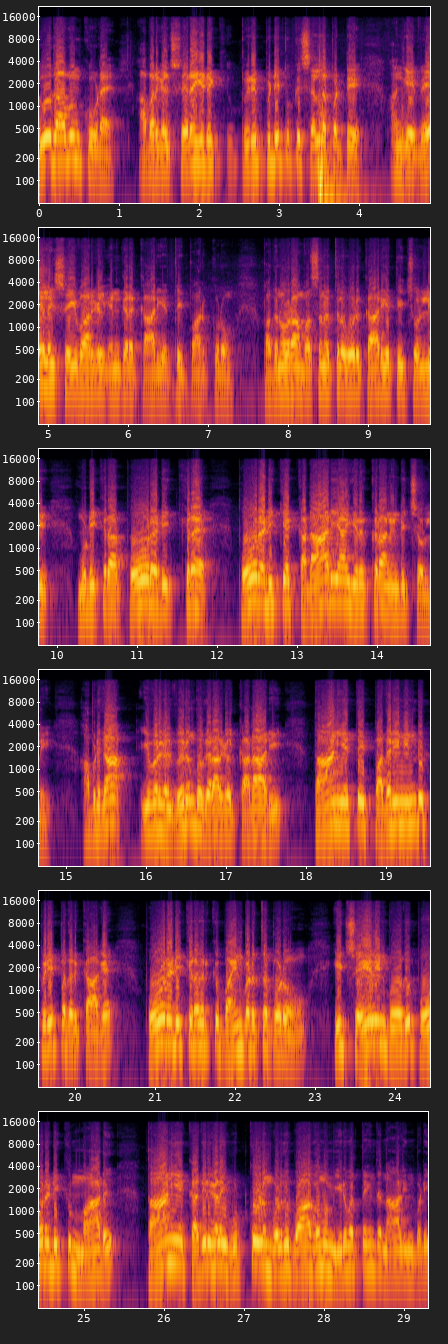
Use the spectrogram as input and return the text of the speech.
யூதாவும் கூட அவர்கள் சிறையிடு பிடிப்புக்கு செல்லப்பட்டு அங்கே வேலை செய்வார்கள் என்கிற காரியத்தை பார்க்கிறோம். பதினோராம் வசனத்தில் ஒரு காரியத்தை சொல்லி முடிக்கிறார். போரடிக்கிற போரடிக்க கடாரியாக இருக்கிறான் என்று சொல்லி. அப்படிதான் இவர்கள் விரும்புகிறார்கள் கடாரி. தானியத்தை பதறி நின்று பிரிப்பதற்காக போரடிக்கிறதற்கு பயன்படுத்தப்படும். இச்செயலின் போது போரடிக்கும் மாடு தானிய கதிர்களை உட்கொள்ளும் பொழுது பாகமும் இருபத்தைந்து நாளின்படி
